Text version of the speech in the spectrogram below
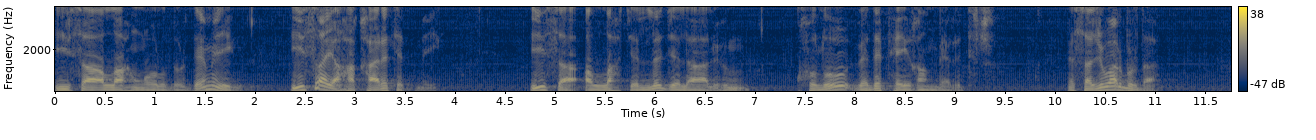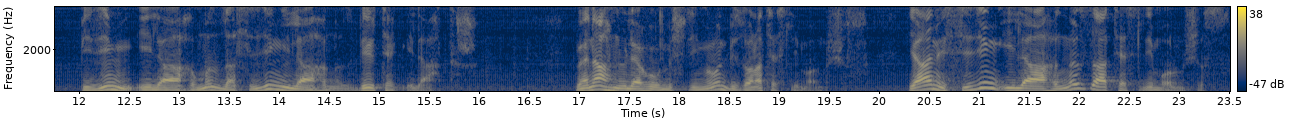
İsa Allah'ın oğludur demeyin. İsa'ya hakaret etmeyin. İsa Allah Celle Celaluhu'nun kulu ve de peygamberidir. Mesajı var burada. Bizim ilahımızla sizin ilahınız bir tek ilahtır. Ve nahnu lehu müslimun biz ona teslim olmuşuz. Yani sizin ilahınızla teslim olmuşuz.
